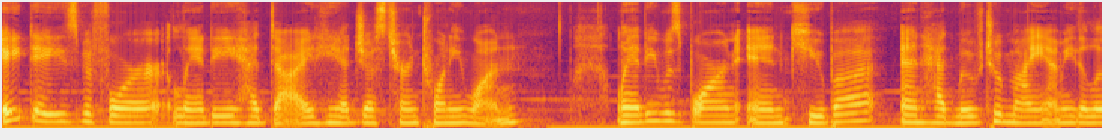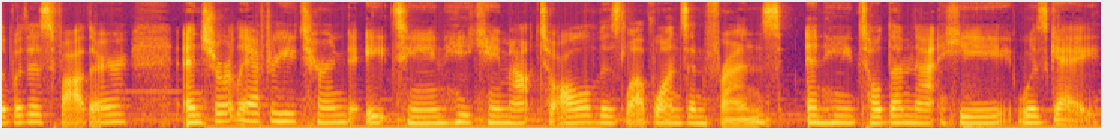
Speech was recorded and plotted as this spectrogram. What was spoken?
Eight days before Landy had died, he had just turned 21. Landy was born in Cuba and had moved to Miami to live with his father. And shortly after he turned 18, he came out to all of his loved ones and friends and he told them that he was gay.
